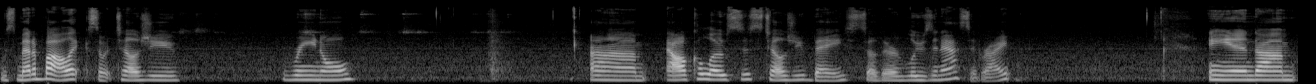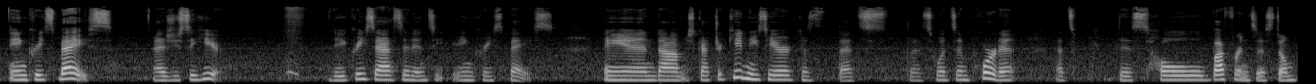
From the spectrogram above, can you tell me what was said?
was metabolic, so it tells you renal. Um, alkalosis tells you base, so they're losing acid, right? And um, increased base, as you see here. Decrease acid and increase base. And um, it's got your kidneys here because that's that's what's important. That's this whole buffering system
